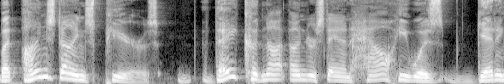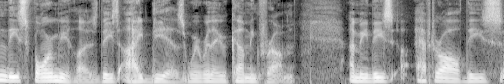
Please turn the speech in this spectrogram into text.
But Einstein's peers, they could not understand how he was getting these formulas, these ideas, where were they coming from? I mean, these, after all, these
